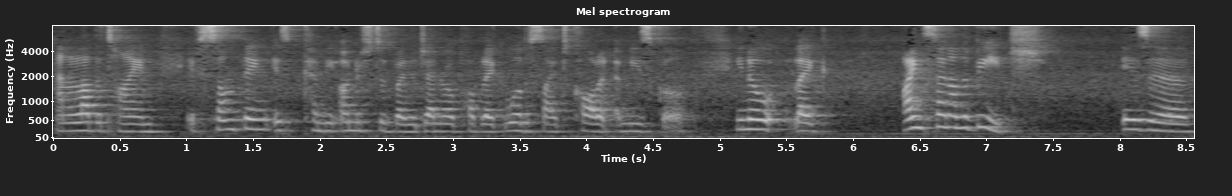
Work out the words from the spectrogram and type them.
And a lot of the time, if something is can be understood by the general public, we'll decide to call it a musical. You know, like Einstein on the Beach is a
